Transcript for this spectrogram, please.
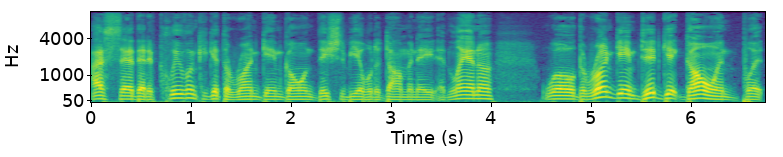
I said that if Cleveland could get the run game going, they should be able to dominate Atlanta. Well, the run game did get going, but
